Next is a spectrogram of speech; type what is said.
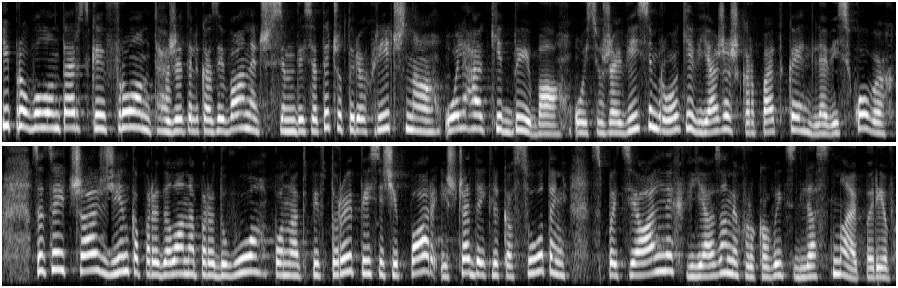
І про волонтерський фронт жителька з Іванич, 74-річна Ольга Кідиба. Ось уже 8 років в'яже шкарпетки для військових. За цей час жінка передала на передову понад півтори тисячі пар і ще декілька сотень спеціальних в'язаних рукавиць для снайперів.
